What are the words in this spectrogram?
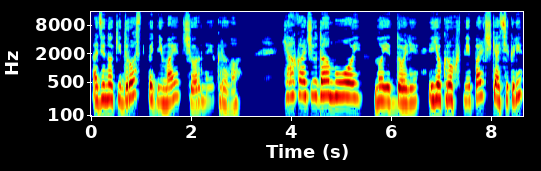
Одинокий дрозд поднимает черное крыло. «Я хочу домой!» — ноет Долли. Ее крохотные пальчики отекли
